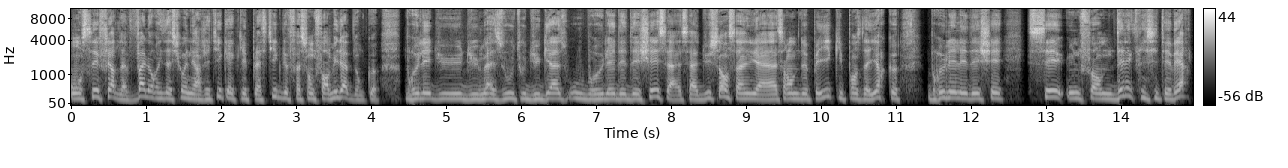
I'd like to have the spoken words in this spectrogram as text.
on sait faire de la valorisation énergétique avec les plastiques de façon formidable. Donc, euh, brûler du, du mazout ou du gaz ou brûler des déchets, ça, ça a du sens. hein. Il y a de pays qui pensent d'ailleurs que brûler les déchets, c'est une forme d'électricité verte.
